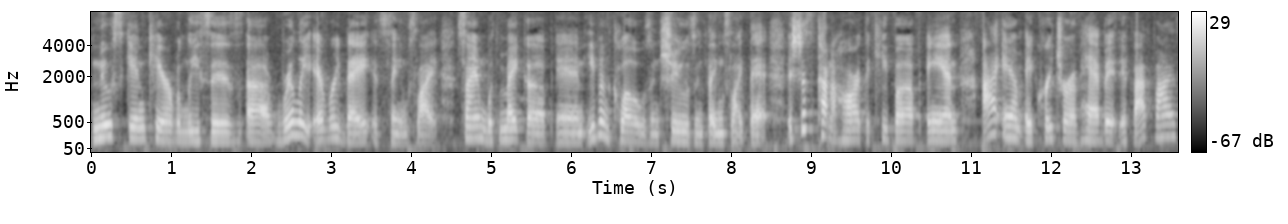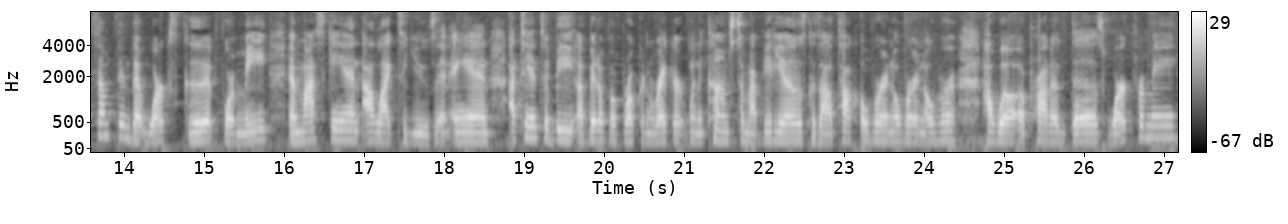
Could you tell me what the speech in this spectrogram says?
new skincare releases uh, really every day, it seems like. Same with makeup and even clothes and shoes and things like that. It's just kind of hard to keep up. And I am a creature of habit. If I find something that works good for me, and my skin, I like to use it. And I tend to be a bit of a broken record when it comes to my videos because I'll talk over and over and over how well a product does work for me.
